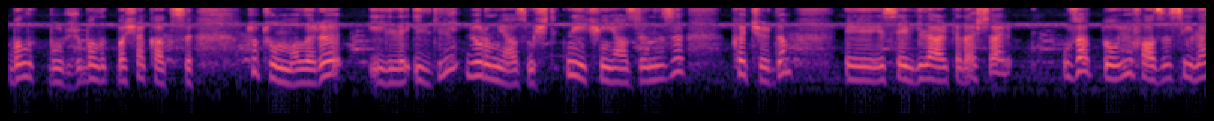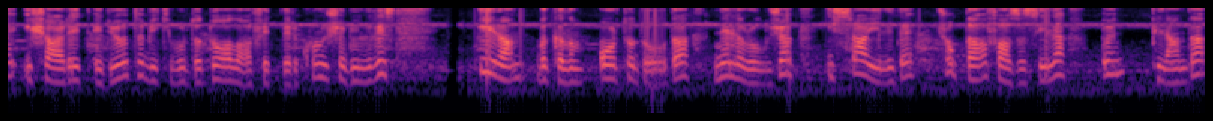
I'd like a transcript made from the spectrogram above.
balık burcu, balık başak aksı tutulmaları ile ilgili yorum yazmıştık. Ne için yazdığınızı kaçırdım. Ee, sevgili arkadaşlar uzak doğuyu fazlasıyla işaret ediyor. Tabii ki burada doğal afetleri konuşabiliriz. İran bakalım Orta Doğu'da neler olacak? İsrail'i de çok daha fazlasıyla ön planda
